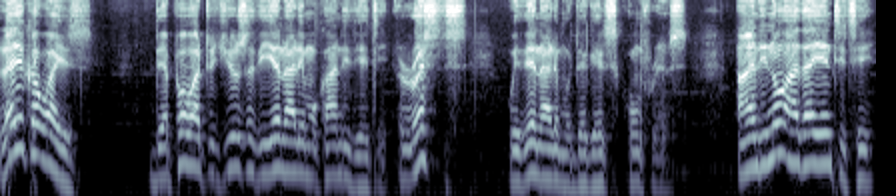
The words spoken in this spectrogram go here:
likewise the power to choose the nrm candidate rests with nrm delegates conference. And no other entity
